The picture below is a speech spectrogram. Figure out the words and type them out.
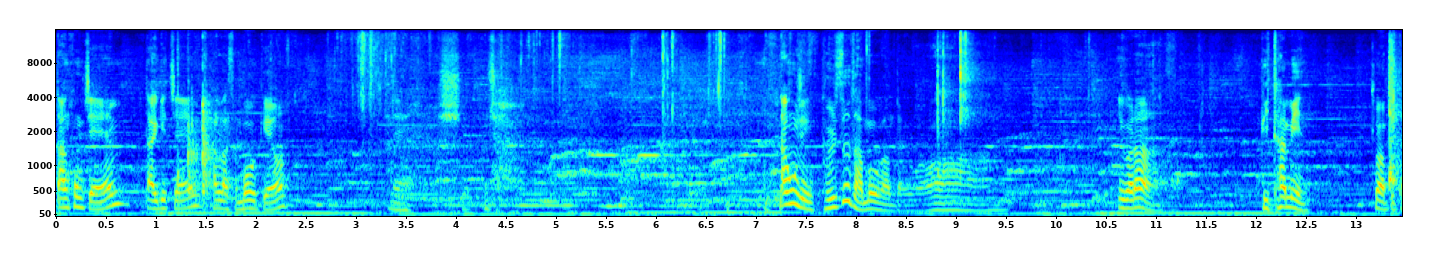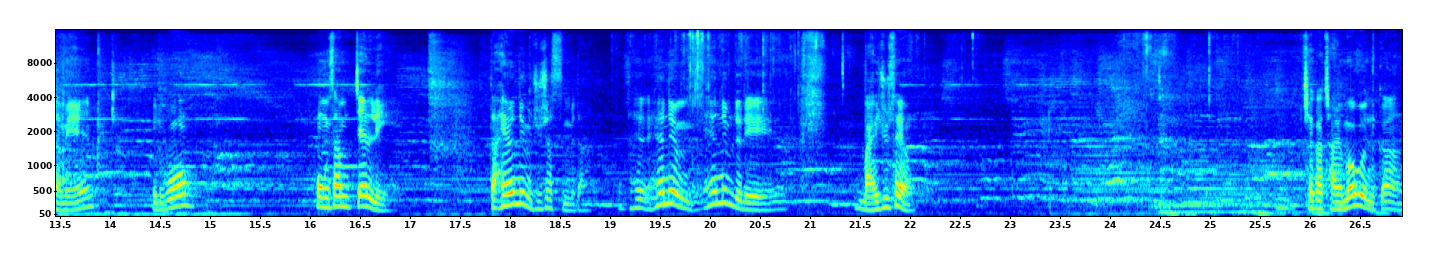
땅콩잼, 딸기잼 발라서 먹을게요. 네. 땅콩잼 벌써 다 먹어간다 이거. 와. 이거랑 비타민, 조합 비타민 그리고 홍삼 젤리 다 회원님이 주셨습니다. 회- 회원님 회원님들이 많이 주세요. 제가 잘 먹으니까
